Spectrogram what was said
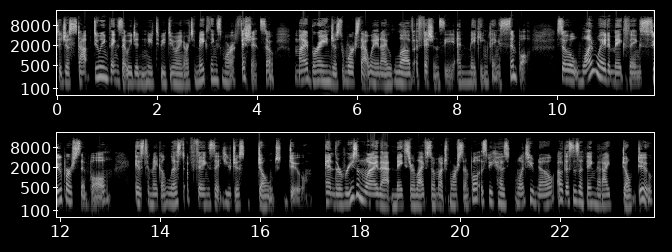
to just stop doing things that we didn't need to be doing or to make things more efficient. So my brain just works that way. And I love efficiency and making things simple. So, one way to make things super simple is to make a list of things that you just don't do. And the reason why that makes your life so much more simple is because once you know, oh, this is a thing that I don't do,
